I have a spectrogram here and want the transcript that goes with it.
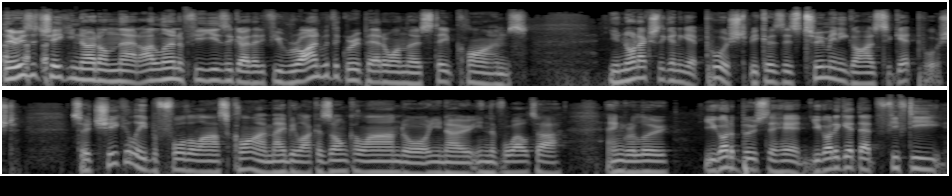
There is a cheeky note on that. I learned a few years ago that if you ride with the gruppetto on those steep climbs you're not actually going to get pushed because there's too many guys to get pushed. So cheekily before the last climb, maybe like a Zoncolan or, you know, in the Vuelta, Angliru, you got to boost ahead. You got to get that 50,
